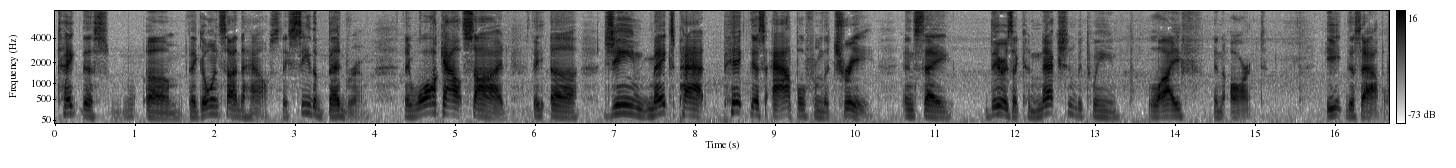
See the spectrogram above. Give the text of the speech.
take this, um, they go inside the house, they see the bedroom, they walk outside. They, uh, Gene makes Pat pick this apple from the tree and say, There is a connection between life and art. Eat this apple.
